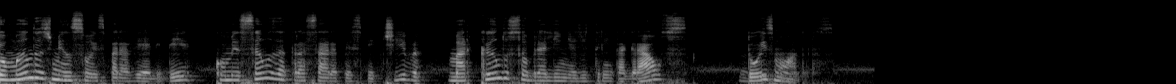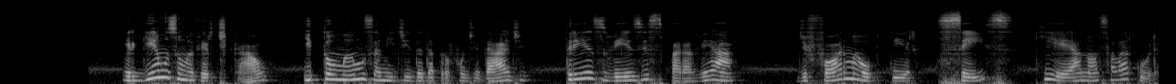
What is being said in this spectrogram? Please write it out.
Tomando as dimensões para a VLD, começamos a traçar a perspectiva marcando sobre a linha de 30 graus dois módulos. Erguemos uma vertical e tomamos a medida da profundidade três vezes para a VA, de forma a obter 6, que é a nossa largura.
